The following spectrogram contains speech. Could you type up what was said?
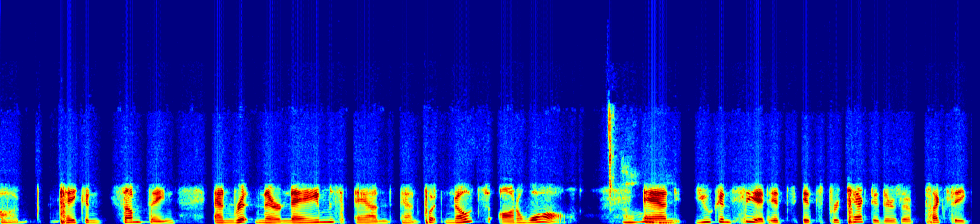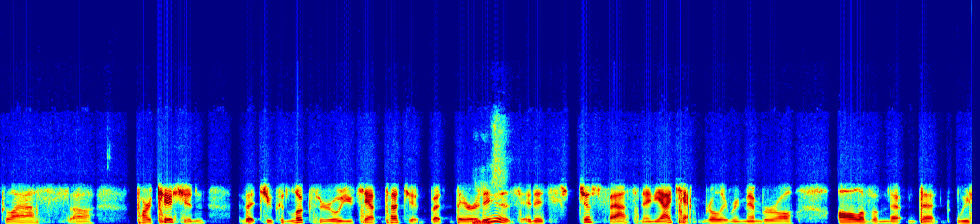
uh, taken something and written their names and and put notes on a wall Oh. and you can see it. It's it's protected. There's a plexiglass uh, partition that you can look through. You can't touch it, but there it Mm. is, and it's just fascinating. I can't really remember all all of them that that we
